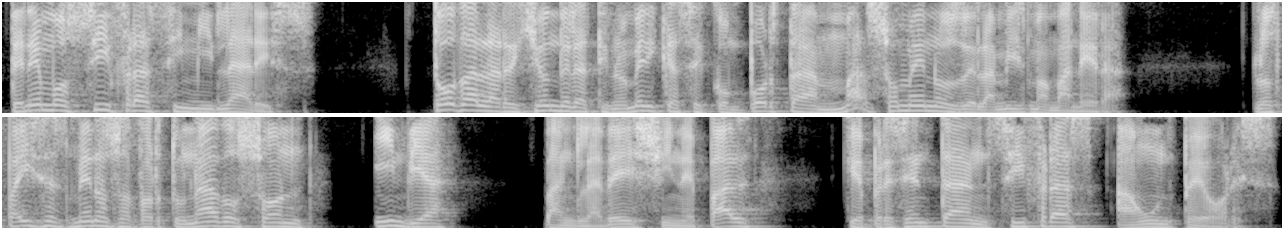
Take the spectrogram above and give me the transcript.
tenemos cifras similares. Toda la región de Latinoamérica se comporta más o menos de la misma manera. Los países menos afortunados son India, Bangladesh y Nepal, que presentan cifras aún peores.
